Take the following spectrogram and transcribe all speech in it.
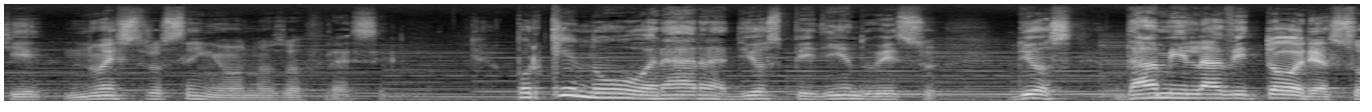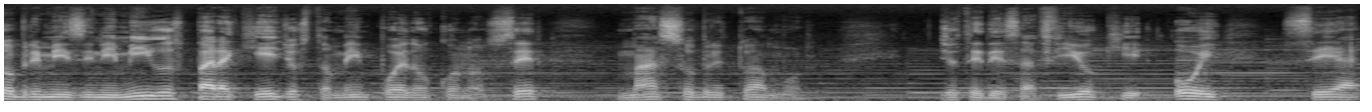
que nuestro Señor nos ofrece. ¿Por qué no orar a Dios pidiendo eso? Dios, dame la victoria sobre mis enemigos para que ellos también puedan conocer más sobre tu amor. Yo te desafío que hoy sea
